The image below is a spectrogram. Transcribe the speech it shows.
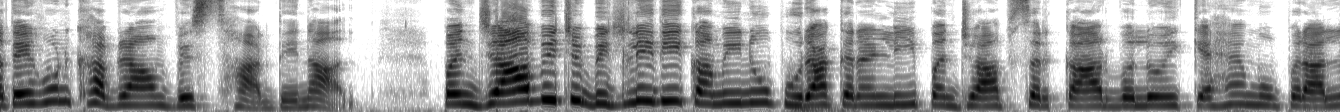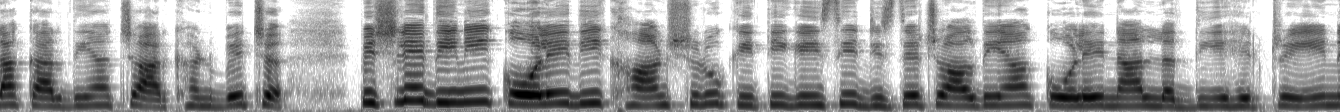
ਅਤੇ ਹੁਣ ਖਬਰਾਂ ਵਿਸਥਾਰ ਦੇ ਨਾਲ। ਪੰਜਾਬ ਵਿੱਚ ਬਿਜਲੀ ਦੀ ਕਮੀ ਨੂੰ ਪੂਰਾ ਕਰਨ ਲਈ ਪੰਜਾਬ ਸਰਕਾਰ ਵੱਲੋਂ ਇੱਕ ਅਹਿਮ ਉਪਰਾਲਾ ਕਰਦਿਆਂ ਝਾਰਖੰਡ ਵਿੱਚ ਪਿਛਲੇ ਦਿਨੀ ਕੋਲੇ ਦੀ ਖਾਨ ਸ਼ੁਰੂ ਕੀਤੀ ਗਈ ਸੀ, ਜਿਸ ਦੇ ਚੱਲਦਿਆਂ ਕੋਲੇ ਨਾਲ ਲੱਦੀ ਇਹ ਟ੍ਰੇਨ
